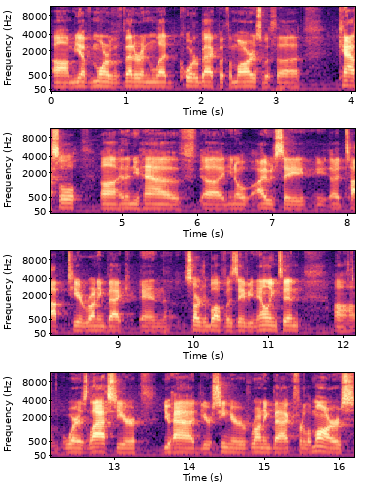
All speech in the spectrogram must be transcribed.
Um, you have more of a veteran-led quarterback with Le Mars with uh, Castle. Uh, and then you have, uh, you know, I would say a top tier running back and Sergeant Bluff with Xavier Ellington. Um, whereas last year you had your senior running back for Le Mars,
